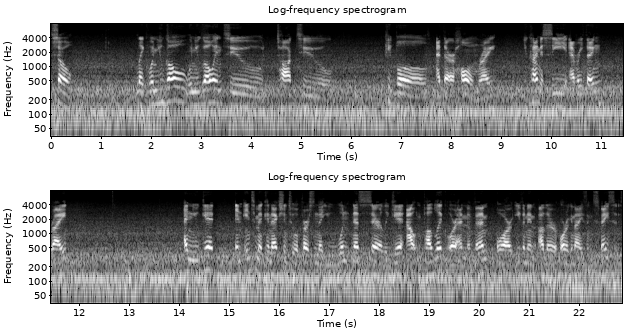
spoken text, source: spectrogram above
So, like when you go when you go into talk to people at their home, right? You kind of see everything, right? and you get an intimate connection to a person that you wouldn't necessarily get out in public or at an event or even in other organizing spaces.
